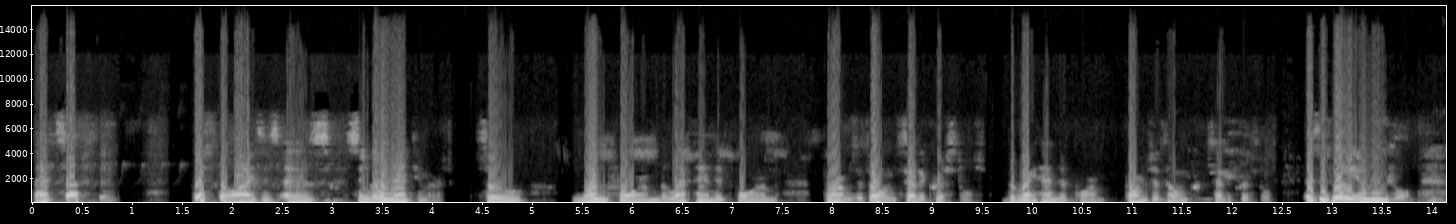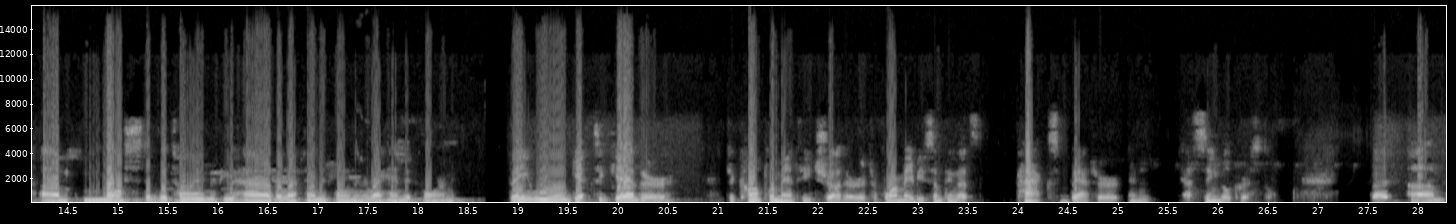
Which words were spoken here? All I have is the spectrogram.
that substance crystallizes as single enantiomers. So one form, the left-handed form, forms its own set of crystals. The right-handed form forms its own set of crystals. This is really unusual. Um, most of the time, if you have a left-handed form and a right-handed form, they will get together to complement each other to form maybe something that packs better in a single crystal. But um,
